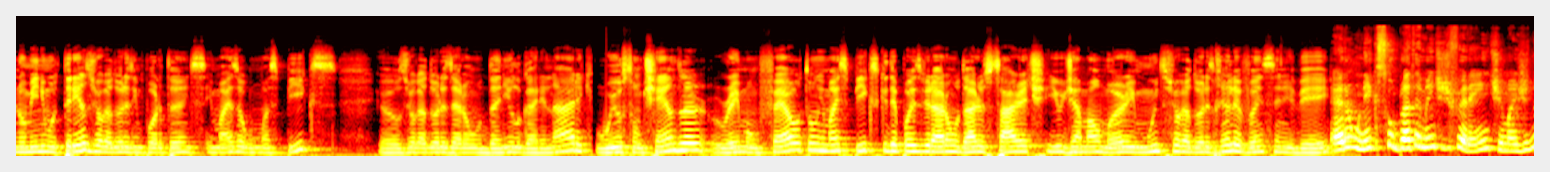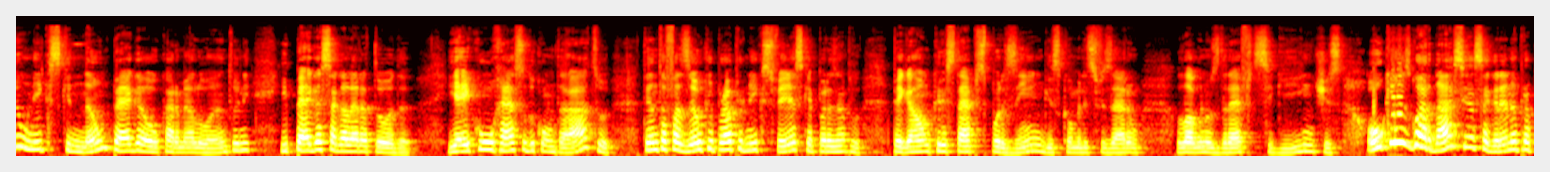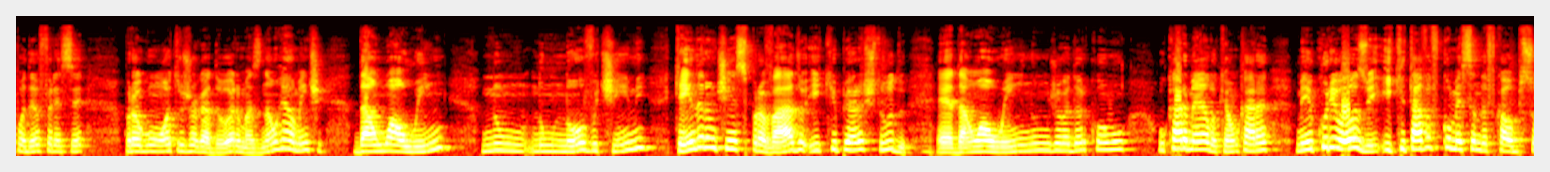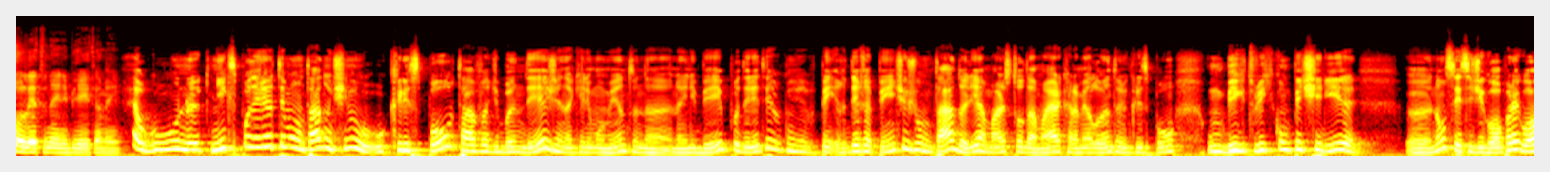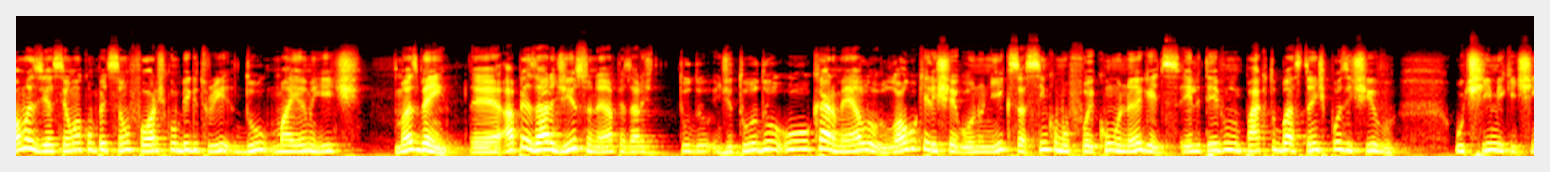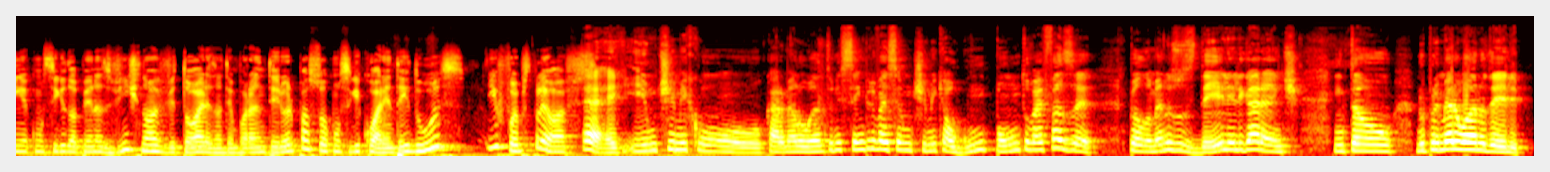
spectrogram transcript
no mínimo três jogadores importantes e mais algumas picks. Os jogadores eram o Danilo Garinari, o Wilson Chandler, o Raymond Felton e mais picks que depois viraram o Darius Saric e o Jamal Murray, muitos jogadores relevantes na NBA. Era um Knicks completamente diferente. Imagina um Knicks que não pega o Carmelo Anthony e pega essa galera toda. E aí, com o resto do contrato, tenta fazer o que o próprio Knicks fez, que é, por exemplo, pegar um Kristaps Porzingis, como eles fizeram logo nos drafts seguintes, ou que eles guardassem essa grana para poder oferecer para algum outro jogador, mas não realmente dar um all-in num, num, novo time que ainda não tinha se provado e que o pior de tudo é dar um all-in num jogador como o Carmelo, que é um cara meio curioso e, e que estava começando a ficar obsoleto na NBA também. É, o, Knicks poderia ter montado um time, o Chris Paul estava de bandeja naquele momento na, na NBA, poderia ter de repente juntado ali a Mars Stoudemire, Carmelo Anthony, Chris Paul, um Big Three que competiria Uh, não sei se de igual para igual, mas ia ser uma competição forte com o Big Three do Miami Heat. Mas bem, é, apesar disso, né, apesar de tudo, de tudo, o Carmelo, logo que ele chegou no Knicks, assim como foi com o Nuggets, ele teve um impacto bastante positivo. O time que tinha conseguido apenas 29 vitórias na temporada anterior passou a conseguir 42 e foi para os playoffs. É, e um time com o Carmelo Anthony sempre vai ser um time que algum ponto vai fazer. Pelo menos os dele ele garante. Então, no primeiro ano dele,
